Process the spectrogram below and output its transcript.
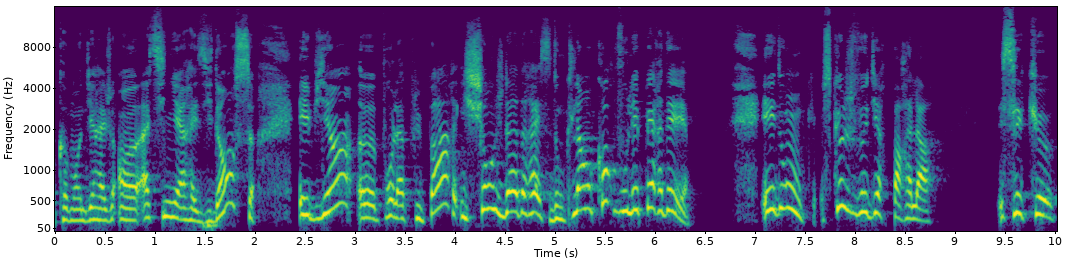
comment dirais-je, assignés à résidence, eh bien, euh, pour la plupart, ils changent d'adresse. Donc là encore, vous les perdez. Et donc, ce que je veux dire par là, c'est que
